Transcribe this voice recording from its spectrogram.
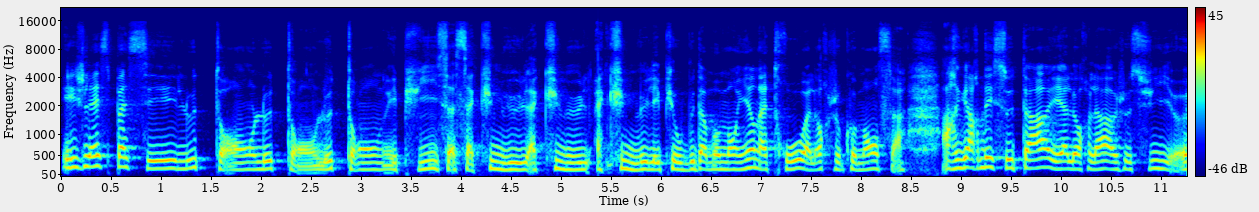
Et je laisse passer le temps, le temps, le temps, et puis ça s'accumule, accumule, accumule, et puis au bout d'un moment, il y en a trop, alors je commence à, regarder ce tas, et alors là, je suis euh,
